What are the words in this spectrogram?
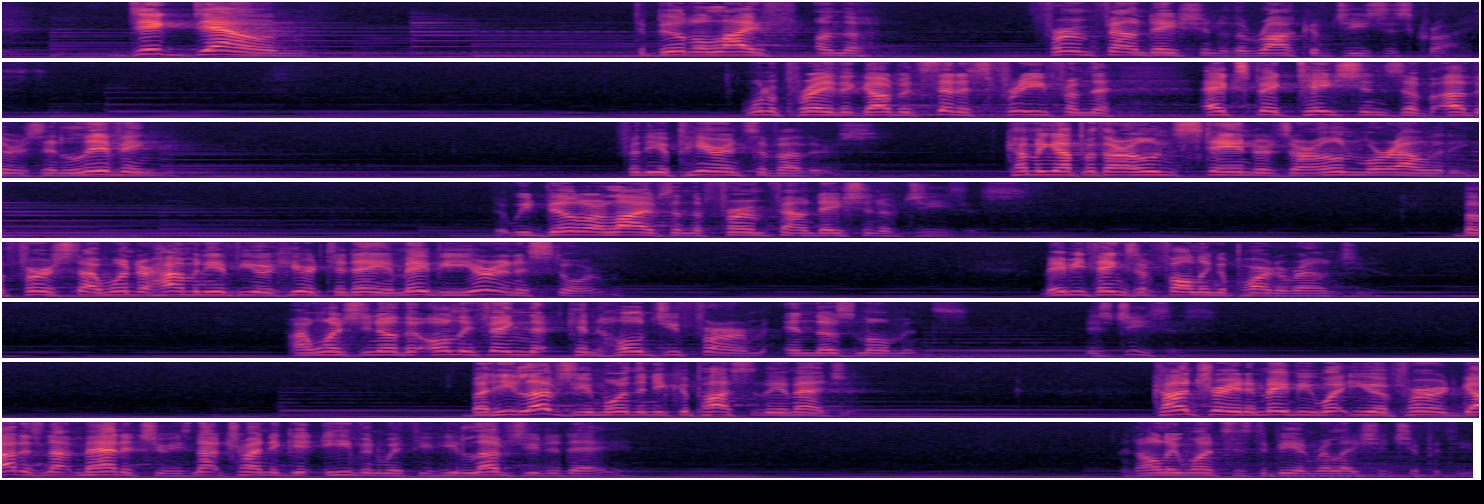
dig down to build a life on the firm foundation of the rock of Jesus Christ. I want to pray that God would set us free from the expectations of others and living for the appearance of others, coming up with our own standards, our own morality. That we'd build our lives on the firm foundation of Jesus. But first, I wonder how many of you are here today, and maybe you're in a storm. Maybe things are falling apart around you. I want you to know the only thing that can hold you firm in those moments is Jesus. But He loves you more than you could possibly imagine. Contrary to maybe what you have heard, God is not mad at you. He's not trying to get even with you. He loves you today. And all He wants is to be in relationship with you.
